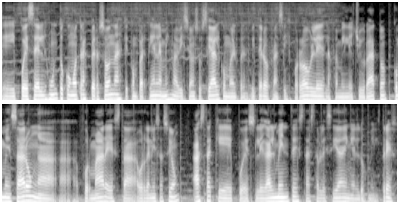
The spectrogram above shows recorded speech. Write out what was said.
Eh, y pues él junto con otras personas que compartían la misma visión social como el presbítero Francisco Robles, la familia Churato, comenzaron a formar esta organización hasta que pues legalmente está establecida en el 2003.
